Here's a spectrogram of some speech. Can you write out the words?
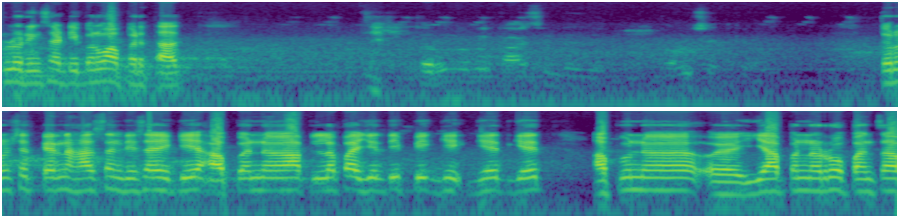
फ्लोरिंगसाठी पण वापरतात. तरुण शेतकऱ्यांना हा संदेश आहे की आपण आपल्याला पाहिजे ते पीक घे- घेत घेत आपण या आपण रोपांचा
